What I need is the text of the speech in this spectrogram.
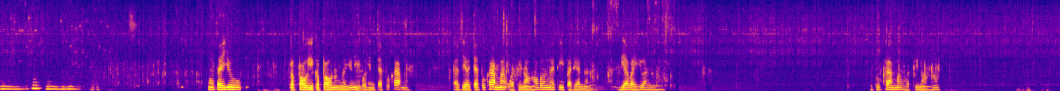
มสงสัยอยู่กระเป๋าอีกกระเป๋าหนึ่งนะอยู่นี่บ่เห็นจัตุคามนะอาจสิเอาจตุคามมาอวดพี่น้องเฮาเบิ่งในที่ประเด็นนั่นเหลือไว้อยู่อันหนึงจตุคามมาอวดพี่น้องเฮา จ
